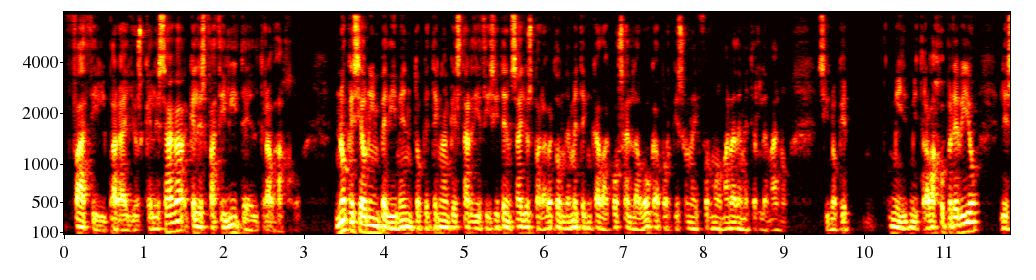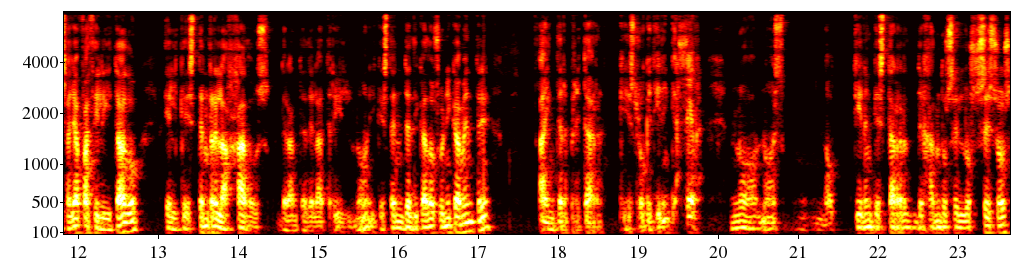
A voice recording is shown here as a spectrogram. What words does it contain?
fácil para ellos, que les haga, que les facilite el trabajo. No que sea un impedimento, que tengan que estar 17 ensayos para ver dónde meten cada cosa en la boca, porque eso no hay forma humana de meterle mano, sino que mi, trabajo previo les haya facilitado el que estén relajados delante del atril, ¿no? Y que estén dedicados únicamente a interpretar, que es lo que tienen que hacer. No, no, es, no tienen que estar dejándose los sesos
